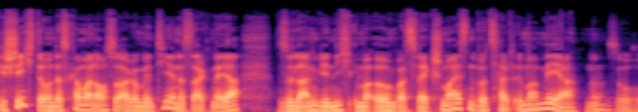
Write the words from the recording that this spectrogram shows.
Geschichte und das kann man auch so argumentieren. Das sagt, naja, solange wir nicht immer irgendwas wegschmeißen, wird's halt immer mehr. Ne? So.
